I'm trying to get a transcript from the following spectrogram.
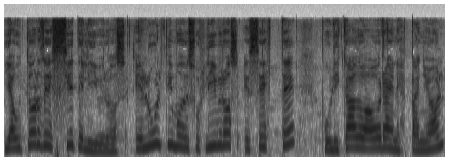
y autor de siete libros. El último de sus libros es este, publicado ahora en español.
